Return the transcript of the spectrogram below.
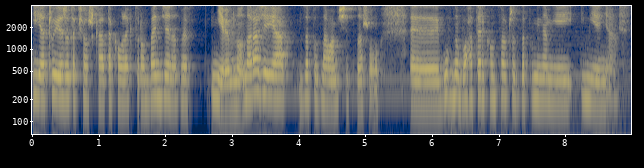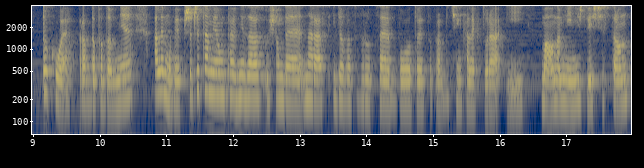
i ja czuję, że ta książka taką lekturą będzie, natomiast nie wiem, no na razie ja zapoznałam się z naszą e, główną bohaterką, cały czas zapominam jej imienia. Tokue prawdopodobnie, ale mówię, przeczytam ją, pewnie zaraz usiądę na raz i do Was wrócę, bo to jest naprawdę cienka lektura i ma ona mniej niż 200 stron.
